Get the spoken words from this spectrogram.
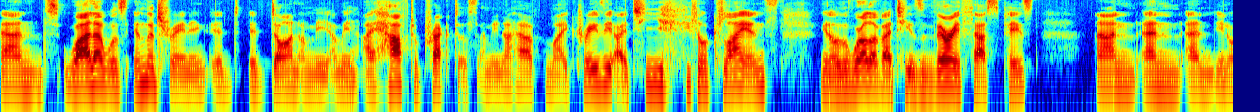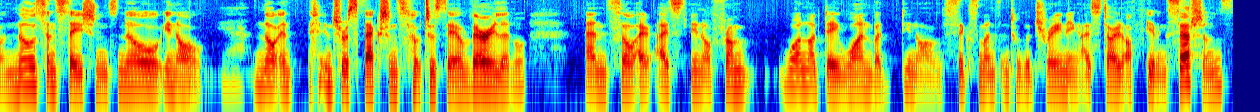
and while I was in the training, it it dawned on me. I mean, yeah. I have to practice. I mean, I have my crazy IT, you know, clients. You know, the world of IT is very fast paced, and and and you know, no sensations, no you know, yeah. no in- introspection, so to say, or very little. And so I, I, you know, from well, not day one, but you know, six months into the training, I started off giving sessions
